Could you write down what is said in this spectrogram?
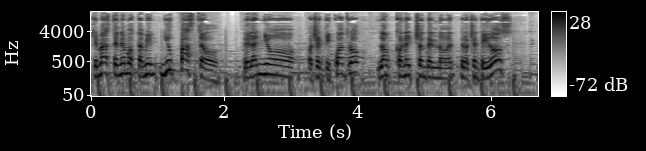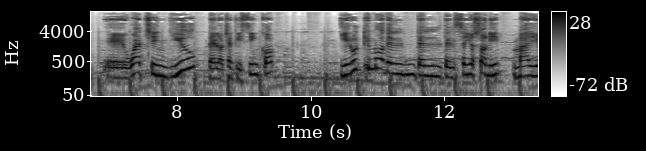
que más tenemos también New Pastel del año 84 Love Connection del, noven- del 82 eh, Watching You del 85 y el último del, del, del sello Sony My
